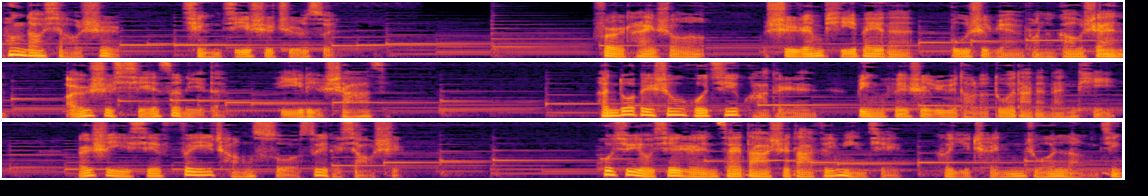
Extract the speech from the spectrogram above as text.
碰到小事，请及时止损。伏尔泰说：“使人疲惫的。”不是远方的高山，而是鞋子里的一粒沙子。很多被生活击垮的人，并非是遇到了多大的难题，而是一些非常琐碎的小事。或许有些人在大是大非面前可以沉着冷静，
